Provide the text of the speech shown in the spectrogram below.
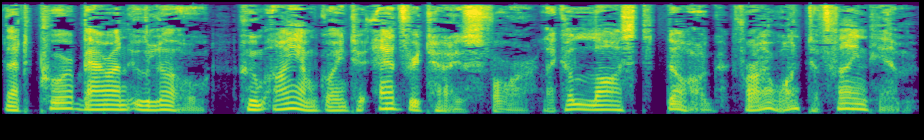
"that poor Baron Hulot whom I am going to advertise for, like a lost dog, for I want to find him."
